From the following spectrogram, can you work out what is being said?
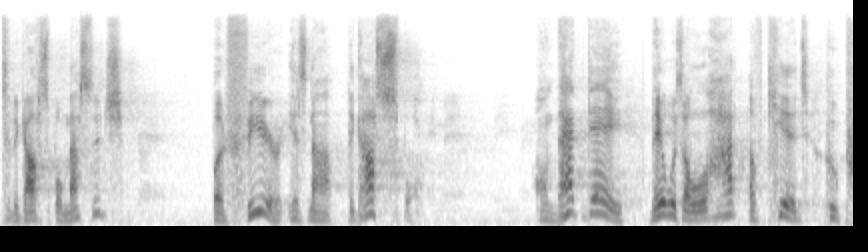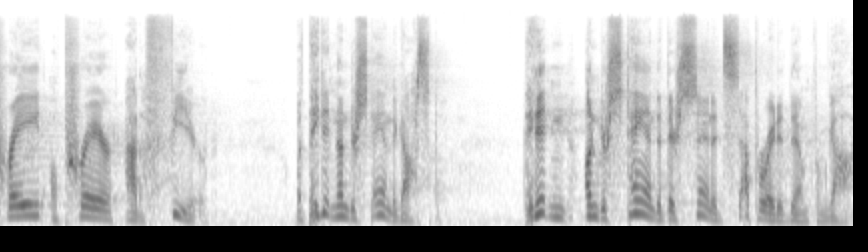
to the gospel message, but fear is not the gospel on that day, there was a lot of kids who prayed a prayer out of fear, but they didn't understand the gospel. They didn't understand that their sin had separated them from God.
